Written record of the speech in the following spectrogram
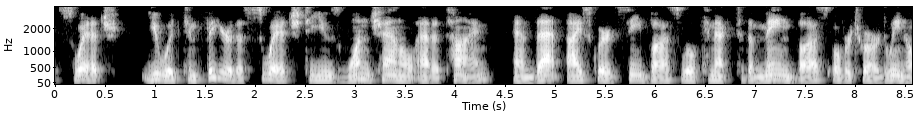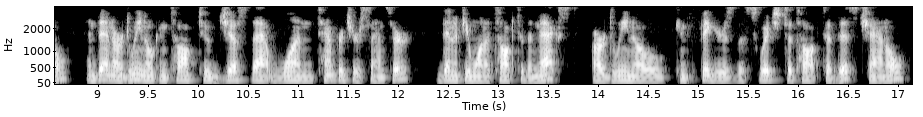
switch, you would configure the switch to use one channel at a time, and that I2C bus will connect to the main bus over to Arduino, and then Arduino can talk to just that one temperature sensor. Then if you want to talk to the next, Arduino configures the switch to talk to this channel.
